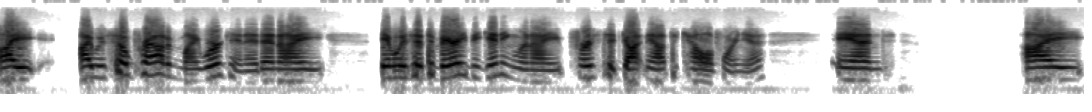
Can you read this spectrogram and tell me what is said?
I I was so proud of my work in it, and I it was at the very beginning when I first had gotten out to California, and I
